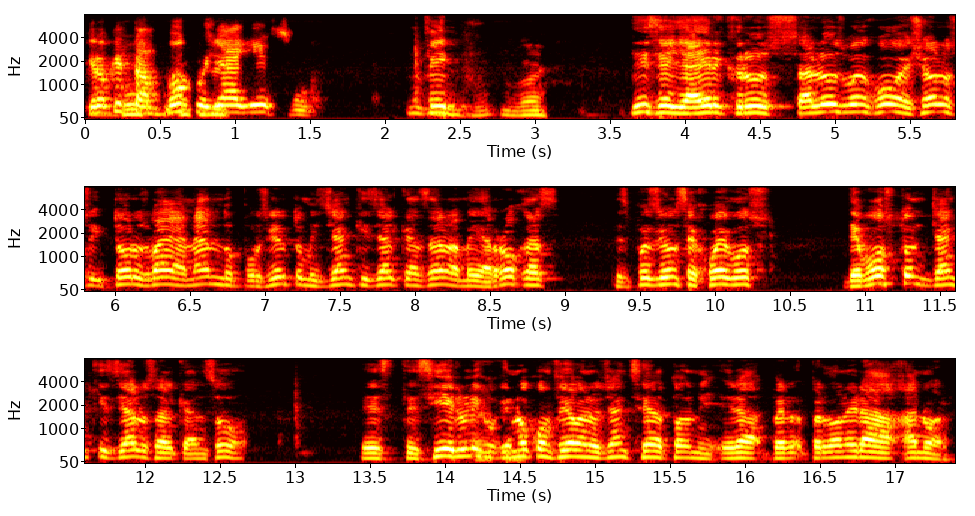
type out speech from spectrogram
Creo que tampoco ya hay eso. En fin. Dice Jair Cruz, saludos, buen juego de Cholos y Toros va ganando. Por cierto, mis Yankees ya alcanzaron a Medias Rojas después de 11 juegos de Boston. Yankees ya los alcanzó. Este, sí, el único que no confiaba en los Yankees era Tony, era, perdón, era Anuar.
